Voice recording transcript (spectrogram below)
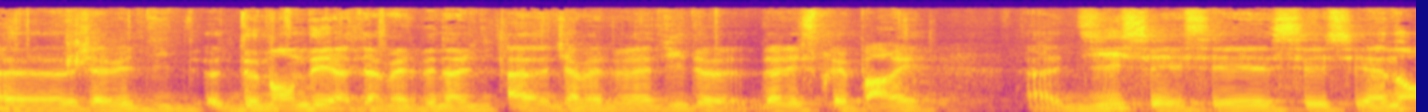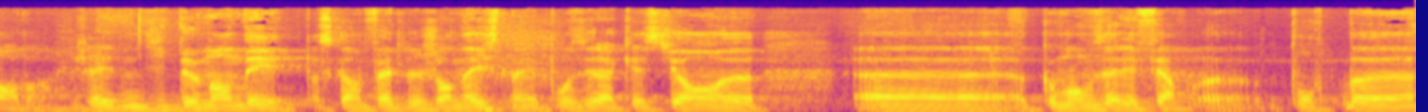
euh, j'avais dit demander à Jamel Benali, à Jamel Benadi d'aller se préparer. Dit, c'est, c'est, c'est, c'est un ordre. J'avais dit demander parce qu'en fait le journaliste m'avait posé la question. Euh, comment vous allez faire pour euh,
